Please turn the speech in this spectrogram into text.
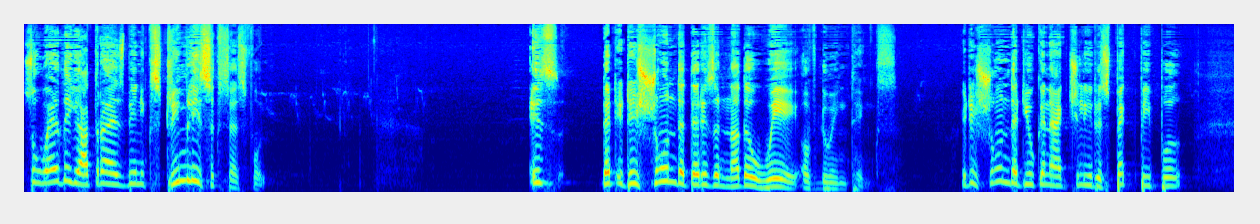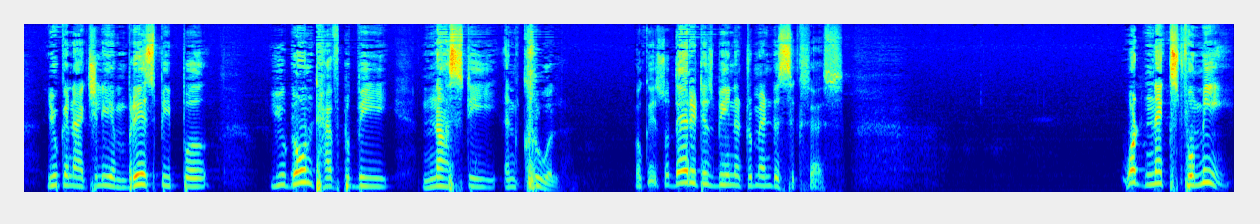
So, where the yatra has been extremely successful is that it has shown that there is another way of doing things. It has shown that you can actually respect people, you can actually embrace people, you don't have to be nasty and cruel. Okay, so there it has been a tremendous success. What next for me?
